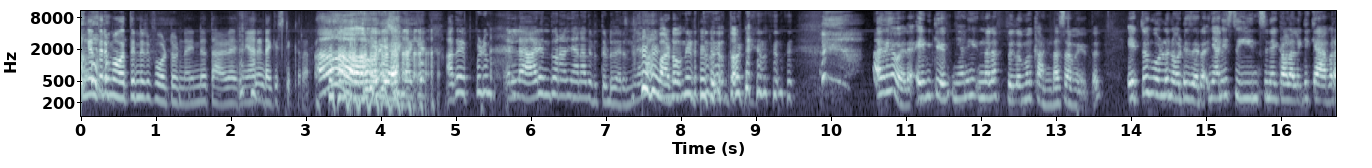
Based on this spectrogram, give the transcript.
ഇങ്ങനത്തെ ഒരു മുഖത്തിന്റെ ഒരു ഫോട്ടോ ഉണ്ട്? അതിന്റെ താഴെ ഞാൻ ഉണ്ടാക്കിയ സ്റ്റിക്കറാണ് അത് എപ്പോഴും എല്ലാ ആരെന്ത് പറഞ്ഞാലും ഞാൻ അത് എടുത്തിടുമായിരുന്നു. ഞാൻ പടം ഒന്ന് എടുത്ത് തീർത്തോട്ടെ. അതേപോലെ എനിക്ക് ഞാൻ ഇന്നലെ ഫിലിം കണ്ട സമയത്ത് ഏറ്റവും കൂടുതൽ നോട്ടീസ് ചെയ്ത ഞാൻ ഈ സീൻസിനേക്കാൾ അല്ലെങ്കിൽ ക്യാമറ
